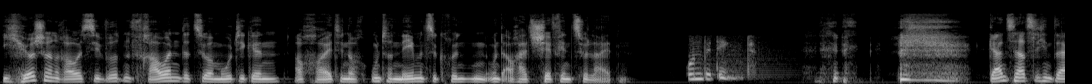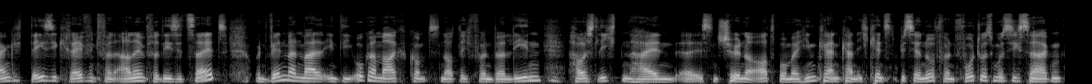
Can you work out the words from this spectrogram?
ich höre schon raus, Sie würden Frauen dazu ermutigen, auch heute noch Unternehmen zu gründen und auch als Chefin zu leiten. Unbedingt. Ganz herzlichen Dank, Daisy Gräfin von Arnhem, für diese Zeit. Und wenn man mal in die Uckermark kommt, nördlich von Berlin, Haus Lichtenhain äh, ist ein schöner Ort, wo man hinkehren kann. Ich kenne es bisher nur von Fotos, muss ich sagen.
